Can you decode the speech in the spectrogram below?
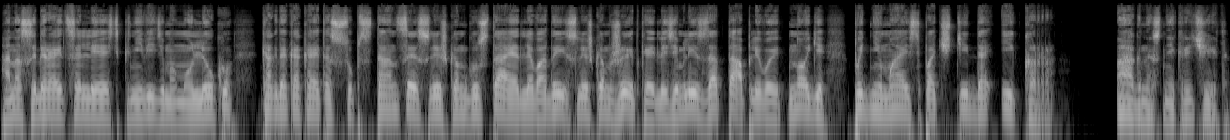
она собирается лезть к невидимому люку, когда какая-то субстанция, слишком густая для воды и слишком жидкая для земли, затапливает ноги, поднимаясь почти до икр. Агнес не кричит.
